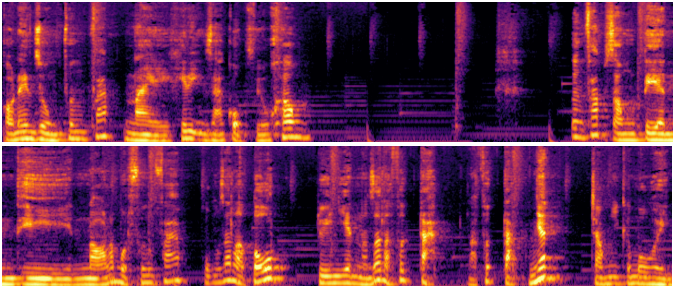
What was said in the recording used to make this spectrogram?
có nên dùng phương pháp này khi định giá cổ phiếu không? Phương pháp dòng tiền thì nó là một phương pháp cũng rất là tốt, tuy nhiên nó rất là phức tạp, là phức tạp nhất trong những cái mô hình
